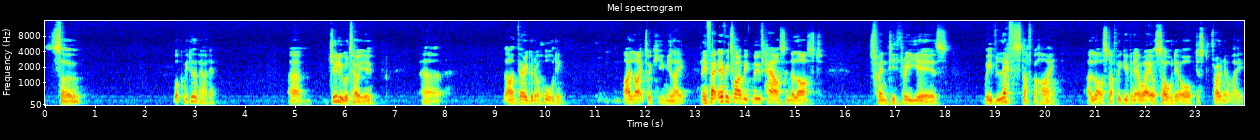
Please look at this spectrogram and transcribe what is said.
So, what can we do about it? Um, Julie will tell you uh, that I'm very good at hoarding. I like to accumulate. And in fact, every time we've moved house in the last 23 years, we've left stuff behind. A lot of stuff. We've given it away or sold it or just thrown it away.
